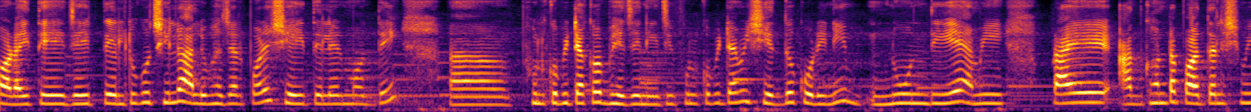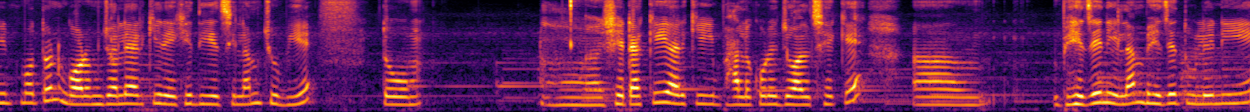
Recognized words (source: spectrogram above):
কড়াইতে যেই তেলটুকু ছিল আলু ভাজার পরে সেই তেলের মধ্যেই ফুলকপিটাকেও ভেজে নিয়েছি। ফুলকপিটা আমি সেদ্ধ করিনি। নুন দিয়ে আমি প্রায় আধ ঘণ্টা পঁয়তাল্লিশ মিনিট মতন গরম জলে আর কি রেখে দিয়েছিলাম চুবিয়ে। তো সেটাকেই আর কি ভালো করে জল ছেঁকে ভেজে নিলাম, ভেজে তুলে নিয়ে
